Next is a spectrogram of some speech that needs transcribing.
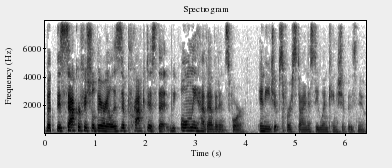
But this sacrificial burial is a practice that we only have evidence for in Egypt's first dynasty when kingship is new.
